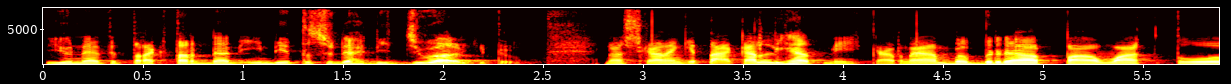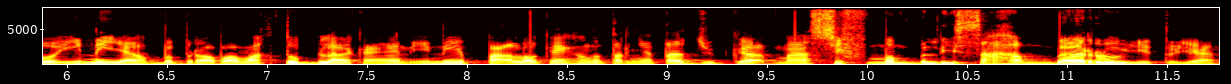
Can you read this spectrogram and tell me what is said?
United Tractor dan Indi itu sudah dijual gitu. Nah sekarang kita akan lihat nih karena beberapa waktu ini ya beberapa waktu belakangan ini Pak Lokeng Hong ternyata juga masif membeli saham baru gitu ya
